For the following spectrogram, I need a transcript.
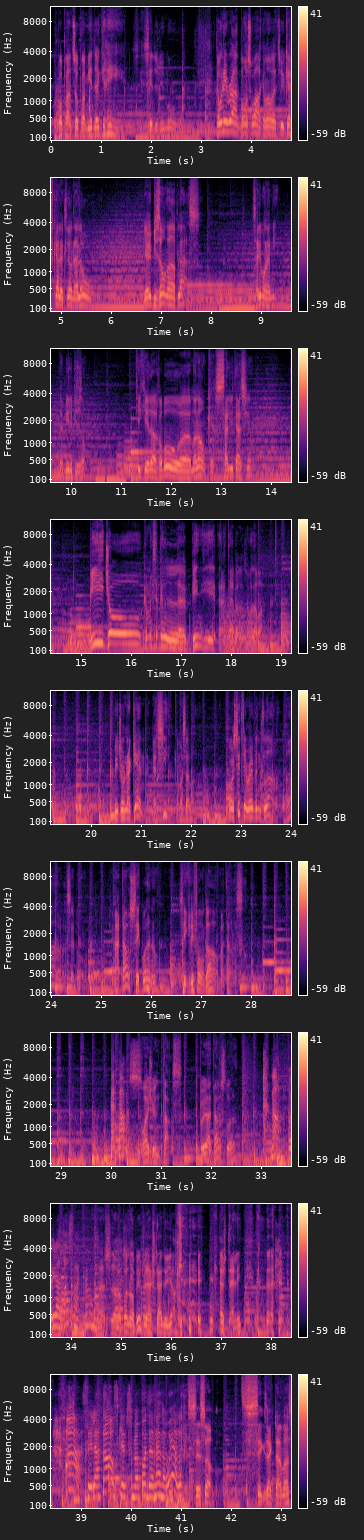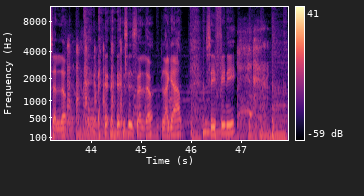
Faut pas prendre ça au premier degré. C'est- de l'humour. Tony Rod, bonsoir, comment vas-tu? Kafka le clown, allô? Il y a un bison dans la place. Salut, mon ami. L'ami le bison. Qui qui est là? Robot, euh, mon oncle, salutations. Bijo, comment il s'appelle? euh, Bindi... Attends, on va l'avoir. Bijo Naken, merci, comment ça va? Toi aussi, t'es Ravenclaw. Ah, c'est bon. Puis ma tasse, c'est quoi, non? C'est Griffon d'or, ma tasse. La tasse? Ouais, j'ai une tasse. T'as pas eu la tasse, toi, hein? Non, pas eu la tasse encore. Ah, je l'avais pas non plus, je l'ai acheté à New York quand j'étais allé. Ah, c'est la tasse que tu m'as pas donnée à Noël. C'est ça. C'est exactement celle-là. c'est celle-là. Je la garde. C'est fini.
